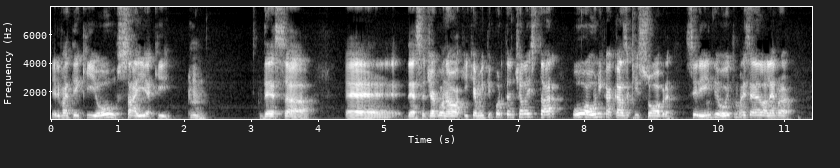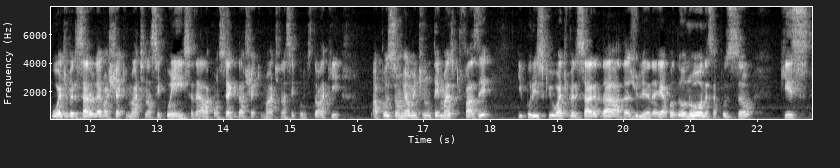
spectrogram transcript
ele vai ter que ou sair aqui dessa, é, dessa diagonal aqui, que é muito importante ela estar, ou a única casa que sobra seria em D8, mas ela leva o adversário leva checkmate na sequência, né? ela consegue dar checkmate na sequência. Então aqui a posição realmente não tem mais o que fazer e por isso que o adversário da, da Juliana aí abandonou nessa posição. Quis,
